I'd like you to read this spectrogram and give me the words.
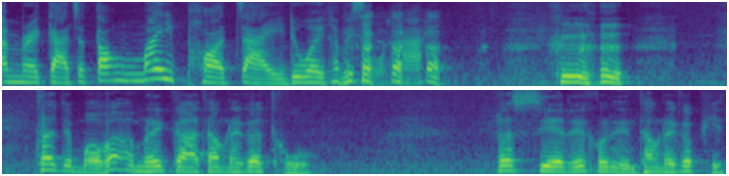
อเมริกาจะต้องไม่พอใจด้วยคะพี่โสคะ คือถ้าจะบอกว่าอเมริกาทำอะไรก็ถูก รัสเซียหรือคนอื่นทำอะไรก็ผิด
